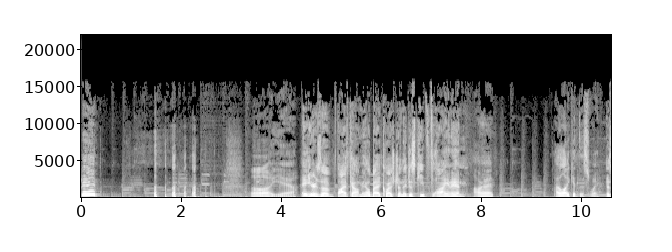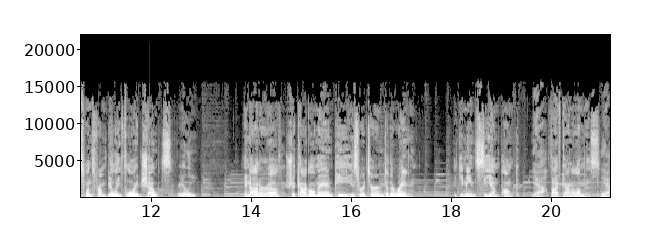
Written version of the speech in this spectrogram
man. Oh, yeah. Hey, here's a five count mailbag question. They just keep flying in. All right. I like it this way. This one's from Billy Floyd Shouts. Really? in honor of Chicago Man P's return to the ring. I think he means CM Punk, Yeah. five count alumnus. Yeah.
